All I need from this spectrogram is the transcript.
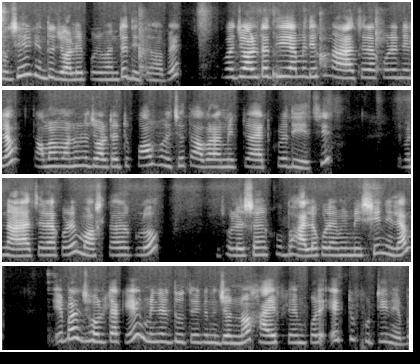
বুঝেই কিন্তু জলের পরিমাণটা দিতে হবে। এবার জলটা দিয়ে আমি দেখুন নাড়াচাড়া করে নিলাম। তো আমার মনে হলো জলটা একটু কম হয়েছে, তো আবার আমি একটু অ্যাড করে দিয়েছি। এবার নাড়াচাড়া করে মশলাগুলো ঝোলের সঙ্গে খুব ভালো করে আমি মিশিয়ে নিলাম। এবার ঝোলটাকে মিনিট দু তিনের জন্য হাই ফ্লেম করে একটু ফুটিয়ে নেব।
